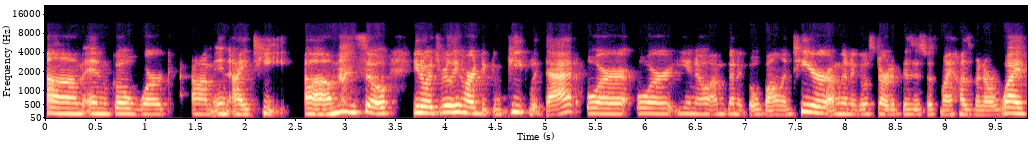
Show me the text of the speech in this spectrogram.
um, and go work um, in IT. Um, so, you know, it's really hard to compete with that. Or, or, you know, I'm going to go volunteer. I'm going to go start a business with my husband or wife.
